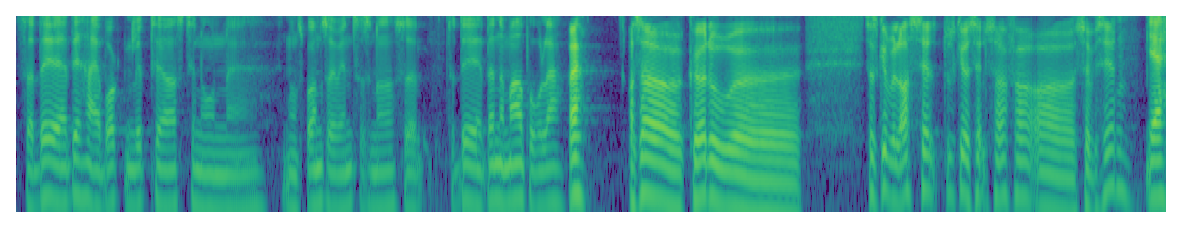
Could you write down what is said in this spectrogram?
så det, det har jeg brugt den lidt til også til nogle, øh, nogle sponsor-events og sådan noget. Så, så det, den er meget populær. Og så kører du... Øh, så skal du vel også selv... Du skal jo selv sørge for at servicere den. Ja,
